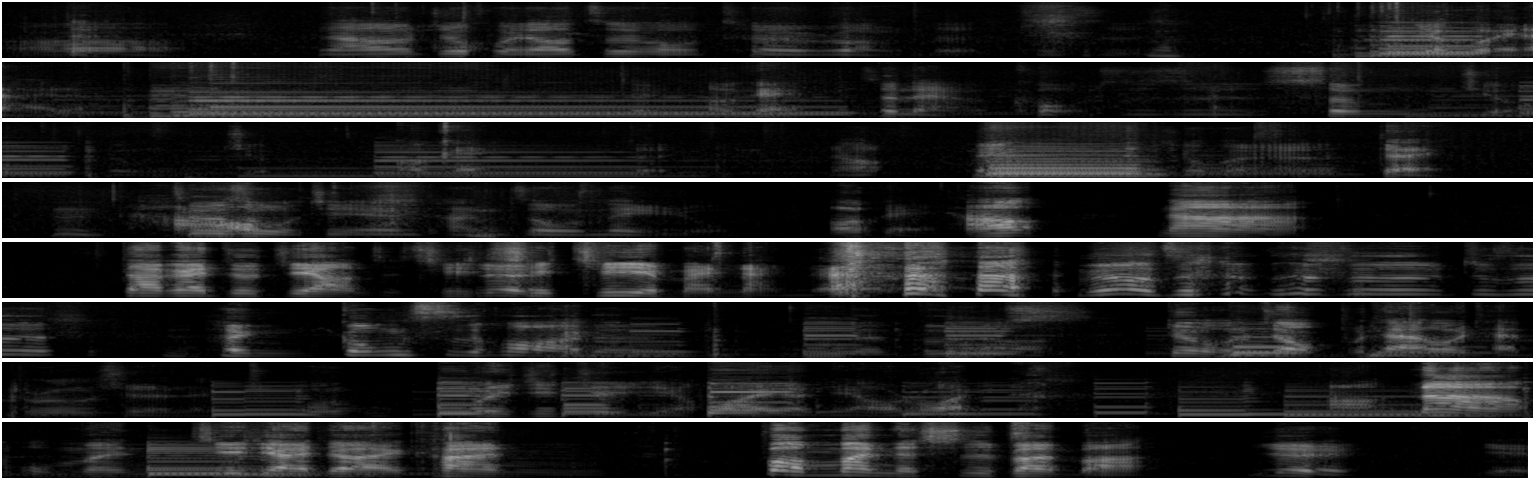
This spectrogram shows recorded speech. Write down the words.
哦，然后就回到最后 turn around 的，就是。又回来了。这两个扣就是升五九跟五九，OK，对，然后就回来了，对，嗯，好，这是我今天弹奏内容，OK，好，那大概就这样子，其实其实也蛮难的，没有，这这是就是很公式化的，对我这种不太会弹布鲁斯的人，我我已经觉得眼花缭乱了。好，那我们接下来就来看放慢的示范吧，耶。耶。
